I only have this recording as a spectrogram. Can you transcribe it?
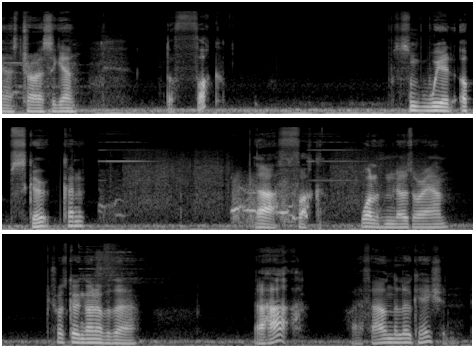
Let's try this again. The fuck? Some weird upskirt kind of. Ah, fuck. One of them knows where I am. What's going on over there? Aha! I found the location.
